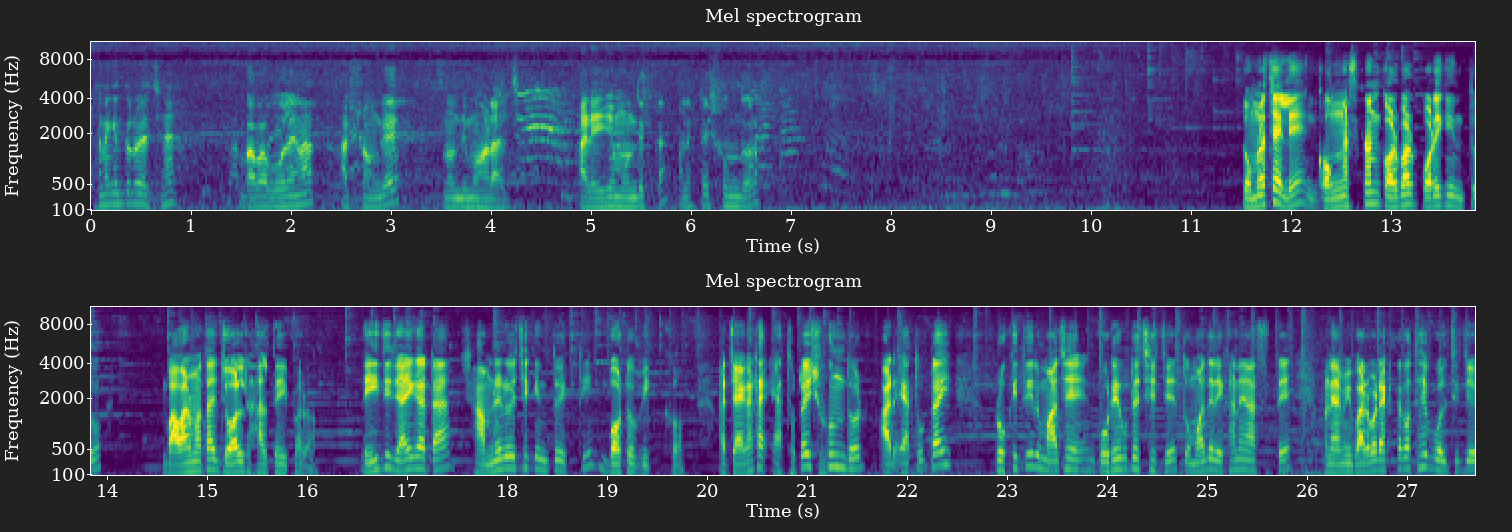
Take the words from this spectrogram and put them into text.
এখানে কিন্তু রয়েছে বাবা ভোলেনাথ আর সঙ্গে নন্দী মহারাজ। আর এই যে মন্দিরটা অনেকটাই সুন্দর। তোমরা চাইলে গঙ্গা স্নান করবার পরে কিন্তু বাবার মাথায় জল ঢালতেই পারো। এই যে জায়গাটা, সামনে রয়েছে কিন্তু একটি বটবৃক্ষ। আর জায়গাটা এতটাই সুন্দর আর এতটাই প্রকৃতির মাঝে গড়ে উঠেছে যে তোমাদের এখানে আসতে মানে আমি বারবার একটা কথাই বলছি যে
